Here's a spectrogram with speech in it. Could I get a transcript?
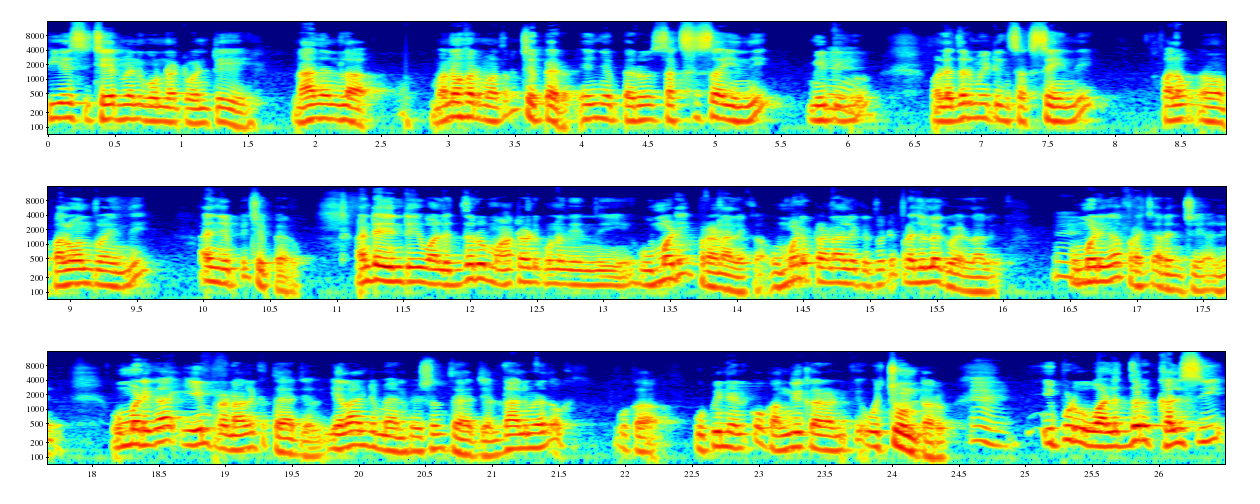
పిఎస్సి చైర్మన్గా ఉన్నటువంటి నాదెండ్ల మనోహర్ మాత్రం చెప్పారు. ఏం చెప్పారు? సక్సెస్ అయింది మీటింగు. వాళ్ళిద్దరు మీటింగ్ సక్సెస్ అయింది ఫల ఫలవంతం అయింది అని చెప్పి చెప్పారు. అంటే ఏంటి? వాళ్ళిద్దరూ మాట్లాడుకున్నది ఏంది? ఉమ్మడి ప్రణాళిక. ఉమ్మడి ప్రణాళికతోటి ప్రజల్లోకి వెళ్ళాలి. ఉమ్మడిగా ప్రచారం చేయాలి. ఉమ్మడిగా ఏం ప్రణాళిక తయారు చేయాలి? ఎలాంటి మేనిఫెస్టోని తయారు చేయాలి? దాని మీద ఒక ఒక ఒపీనియన్కి ఒక అంగీకారానికి వచ్చి ఉంటారు. ఇప్పుడు వాళ్ళిద్దరు కలిసి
